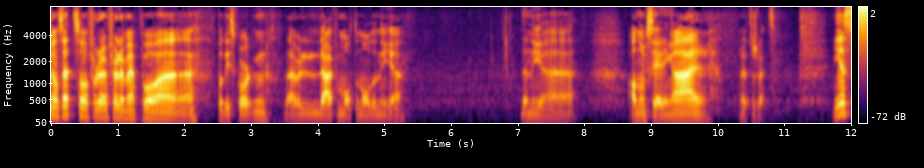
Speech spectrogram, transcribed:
uansett så får dere følge med på, uh, på discorden. Det er vel det er på en måte nå det nye Den nye annonseringa er, rett og slett. Yes.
